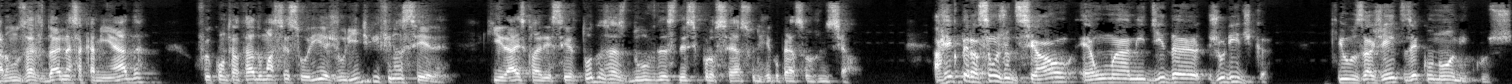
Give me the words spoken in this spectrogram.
Para nos ajudar nessa caminhada, foi contratada uma assessoria jurídica e financeira que irá esclarecer todas as dúvidas desse processo de recuperação judicial. A recuperação judicial é uma medida jurídica que os agentes econômicos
